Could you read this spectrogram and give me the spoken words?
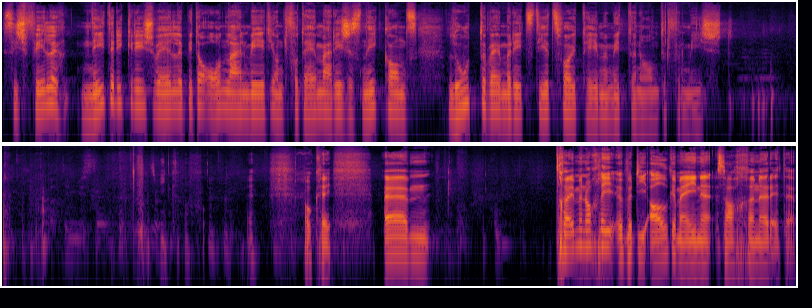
Es ist viel niedrigere Schwelle bei den Online-Medien und von dem her ist es nicht ganz lauter, wenn man jetzt die zwei Themen miteinander vermischt. Okay. Ähm, können wir noch ein über die allgemeinen Sachen reden.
